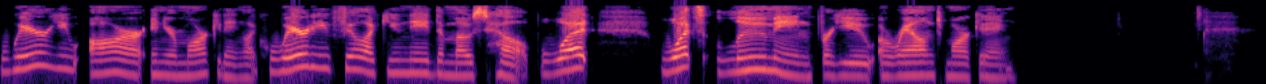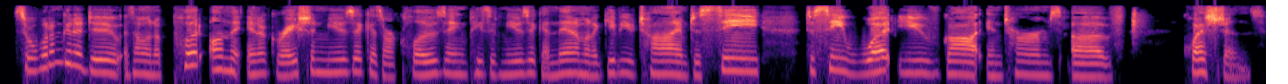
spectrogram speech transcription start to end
where you are in your marketing. Like where do you feel like you need the most help? What what's looming for you around marketing? So what I'm going to do is I'm going to put on the integration music as our closing piece of music and then I'm going to give you time to see to see what you've got in terms of questions.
